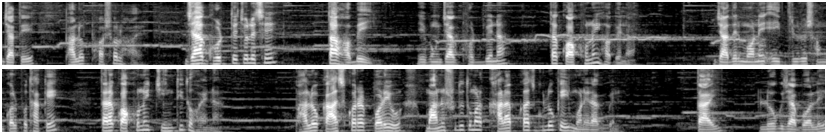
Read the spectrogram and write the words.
যাতে ভালো ফসল হয়। যা ঘটতে চলেছে তা হবেই, এবং যা ঘটবে না তা কখনোই হবে না। যাদের মনে এই দৃঢ় সংকল্প থাকে তারা কখনোই চিন্তিত হয় না। ভালো কাজ করার পরেও মানুষ শুধু তোমার খারাপ কাজগুলোকেই মনে রাখবেন। তাই লোক যা বলে,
